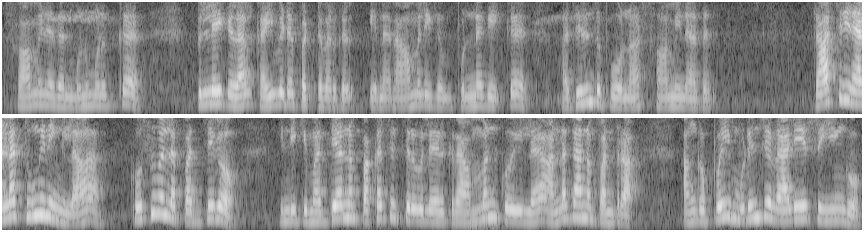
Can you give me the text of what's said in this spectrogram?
சுவாமிநாதன் முணுமுணுக்க பிள்ளைகளால் கைவிடப்பட்டவர்கள் என ராமலிங்கம் புன்னகைக்க அதிர்ந்து போனார் சுவாமிநாதன். ராத்திரி நல்லா தூங்குனீங்களா? கொசுவல்ல பத்திரம் இன்னைக்கு மத்தியானம் பக்கத்து தெருவில் இருக்கிற அம்மன் கோயிலில் அன்னதானம் பண்ணுறா அங்கே போய் முடிஞ்ச வேலையை செய்யுங்கோ.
